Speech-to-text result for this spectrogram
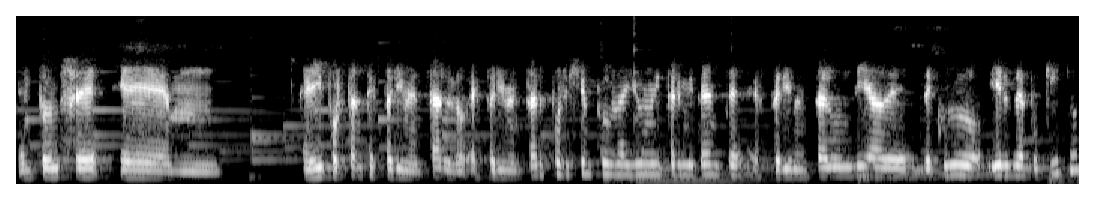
Entonces, eh, es importante experimentarlo. Experimentar, por ejemplo, un ayuno intermitente, experimentar un día de, crudo, ir de a poquito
